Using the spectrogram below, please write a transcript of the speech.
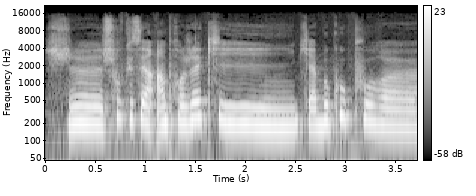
Je, trouve que c'est un projet qui, qui a beaucoup pour. euh,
